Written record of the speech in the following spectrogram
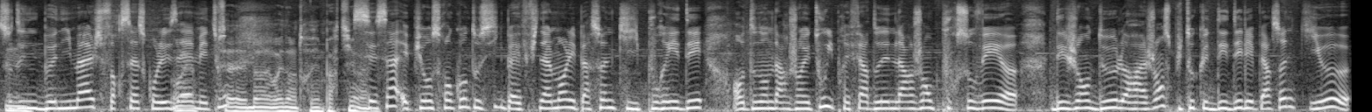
se Mm. donner une bonne image, forcer à ce qu'on les Ouais, aime et tout. dans, ouais, dans la troisième partie. ouais. C'est ça, et puis on se rend compte aussi que bah, finalement les personnes qui pourraient aider en donnant de l'argent et tout, ils préfèrent donner de l'argent pour sauver euh, des gens de leur agence plutôt que d'aider les personnes qui eux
